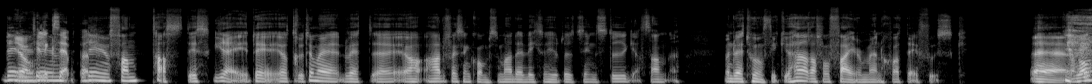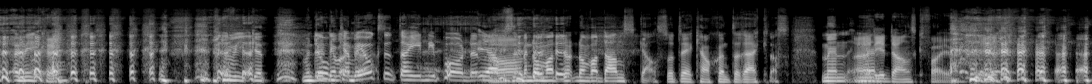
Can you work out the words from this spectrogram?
det är, Ja. Till det är, exempel. Det är en fantastisk grej. Det, jag tror till och med, du vet, eh, jag hade faktiskt en kompis som hade liksom hyrt ut sin stuga, Sanne. Men du vet, hon fick ju höra från Fire-människor att det är fusk. Eh, vilket, vilket, men De det var- kan vi också ta in i podden. Ja, precis, men de var, de, de var danskar, så det kanske inte räknas. Men, Nej, men, det är dansk Fire.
